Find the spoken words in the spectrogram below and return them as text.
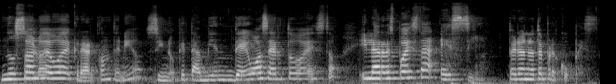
no solo debo de crear contenido, sino que también debo hacer todo esto. Y la respuesta es sí. Pero no te preocupes,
